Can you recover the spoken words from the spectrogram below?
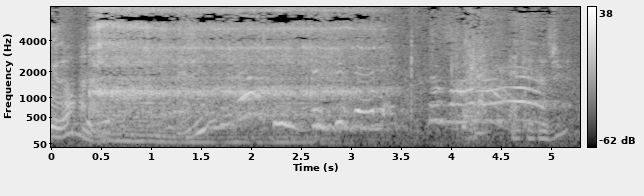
Oui, non, madame. Elle est dans un.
